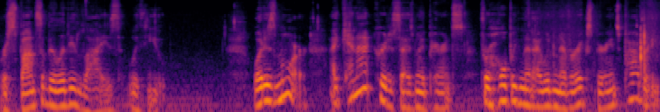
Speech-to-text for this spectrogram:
responsibility lies with you. What is more, I cannot criticize my parents for hoping that I would never experience poverty.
